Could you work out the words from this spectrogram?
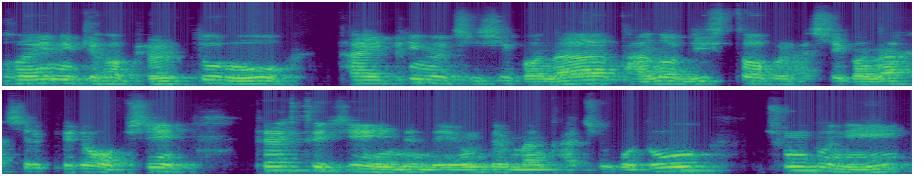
선생님께서 별도로 타이핑을 치시거나 단어 리스트업을 하시거나 하실 필요 없이 테스트지에 있는 내용들만 가지고도 충분히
